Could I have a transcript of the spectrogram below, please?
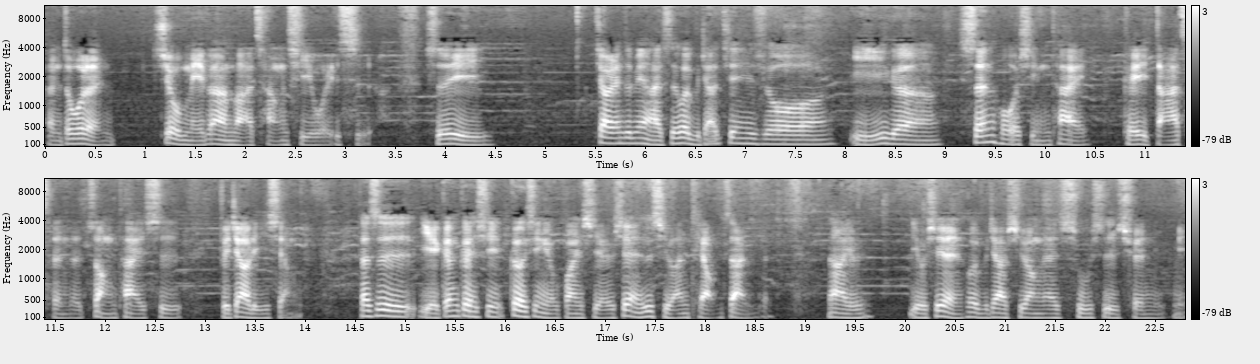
很多人。就没办法长期维持啊，所以教练这边还是会比较建议说，以一个生活形态可以达成的状态是比较理想的，但是也跟个性个性有关系啊。有些人是喜欢挑战的，那有有些人会比较希望在舒适圈里面。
